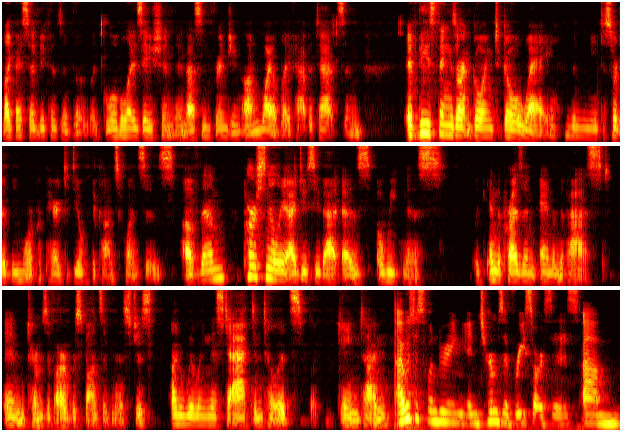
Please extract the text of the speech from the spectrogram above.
Like I said, because of the like globalization and us infringing on wildlife habitats and if these things aren't going to go away, then we need to sort of be more prepared to deal with the consequences of them. Personally, I do see that as a weakness, like in the present and in the past, in terms of our responsiveness, just unwillingness to act until it's like game time. I was just wondering, in terms of resources, um,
